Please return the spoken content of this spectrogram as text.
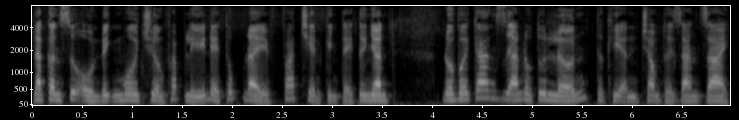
là cần sự ổn định môi trường pháp lý để thúc đẩy phát triển kinh tế tư nhân. Đối với các dự án đầu tư lớn thực hiện trong thời gian dài,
